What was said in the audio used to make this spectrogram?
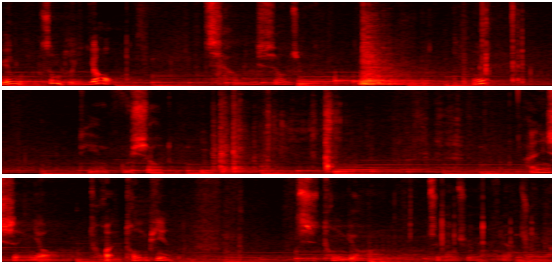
里边有这么多药，强效症，嗯，碘伏消毒液，安神药、缓痛片、止痛药，这感觉也很重要。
